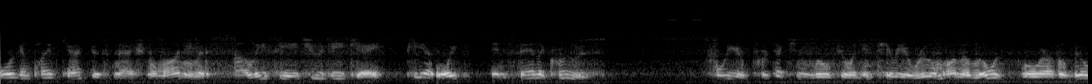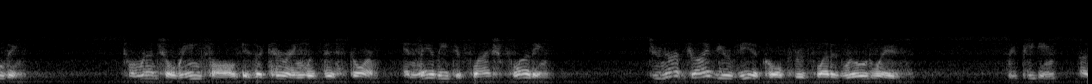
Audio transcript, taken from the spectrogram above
Organ Pipe Cactus National Monument, Ali Chuk, Pia Oik, and Santa Cruz. For your protection, move to an interior room on the lowest floor of a building. Torrential rainfall is occurring with this storm and may lead to flash flooding. Do not drive your vehicle through flooded roadways. Repeating, a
